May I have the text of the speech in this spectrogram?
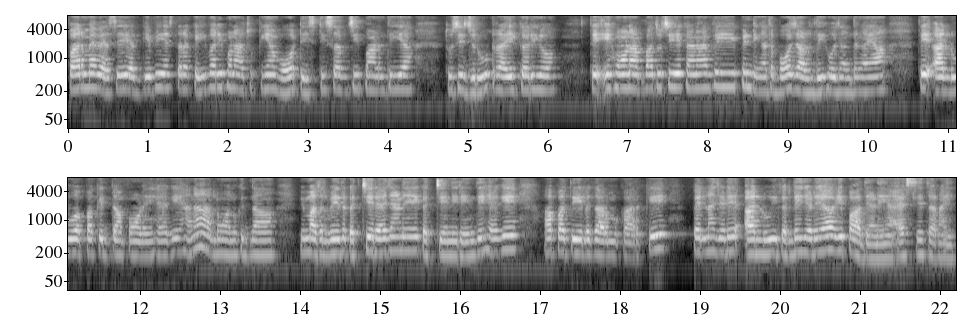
ਪਰ ਮੈਂ ਵੈਸੇ ਅੱਗੇ ਵੀ ਇਸ ਤਰ੍ਹਾਂ ਕਈ ਵਾਰੀ ਬਣਾ ਚੁੱਕੀ ਆ ਬਹੁਤ ਟੇਸਟੀ ਸਬਜ਼ੀ ਬਣਦੀ ਆ। ਤੁਸੀਂ ਜ਼ਰੂਰ ਟਰਾਈ ਕਰਿਓ। ਤੇ ਇਹ ਹੁਣ ਆਪਾਂ ਤੁਸੀਂ ਇਹ ਕਹਿਣਾ ਵੀ ਭਿੰਡੀਆਂ ਤਾਂ ਬਹੁਤ ਜਲਦੀ ਹੋ ਜਾਂਦੀਆਂ ਆ। ਤੇ ਆਲੂ ਆਪਾਂ ਕਿੱਦਾਂ ਪਾਉਣੇ ਹੈਗੇ, ਹਨਾ? ਆਲੂਆਂ ਨੂੰ ਕਿੱਦਾਂ? ਵੀ ਮਤਲਬ ਇਹ ਤਾਂ ਕੱਚੇ ਰਹਿ ਜਾਣੇ ਕੱਚੇ ਨਹੀਂ ਰਹਿੰਦੇ ਹੈਗੇ। ਆਪਾਂ ਤੇਲ ਗਰਮ ਕਰਕੇ ਪਹਿਲਾਂ ਜਿਹੜੇ ਆਲੂ ਹੀ ਇਕੱਲੇ ਜਿਹੜੇ ਆ, ਇਹ ਪਾ ਦੇਣੇ ਆ ਐਸੇ ਤਰ੍ਹਾਂ ਹੀ।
